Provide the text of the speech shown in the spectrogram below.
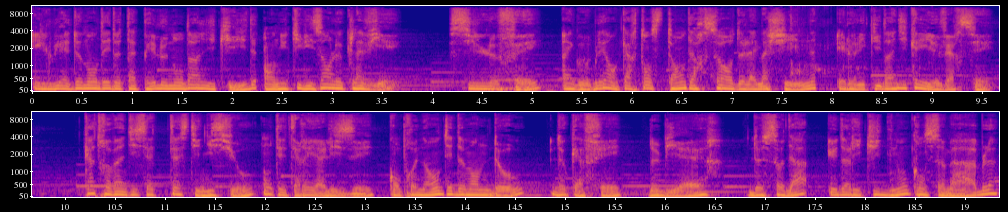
il lui est demandé de taper le nom d'un liquide en utilisant le clavier. S'il le fait, un gobelet en carton standard sort de la machine, et le liquide indiqué y est versé. 97 tests initiaux ont été réalisés, comprenant des demandes d'eau, de café, de bière, de soda et de liquides non consommables,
